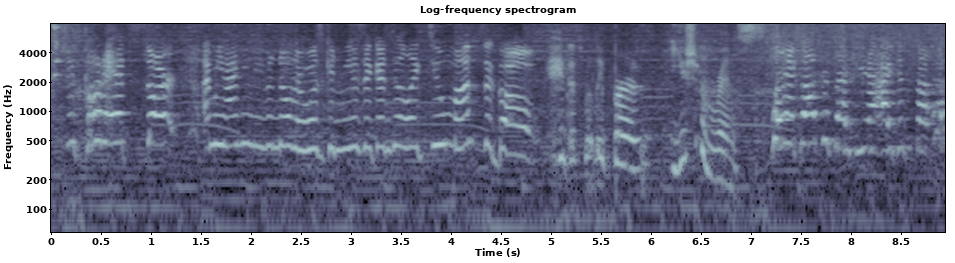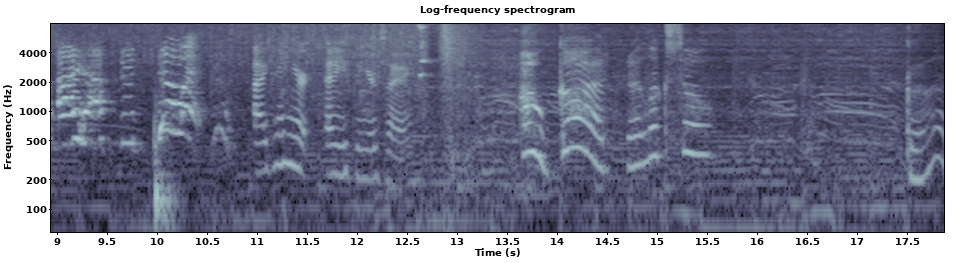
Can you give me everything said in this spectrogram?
She's got a head start. I mean, I didn't even know there was good music until like two months ago. Hey, this really burns. You should rinse. When I got this idea, I just thought I have to do it. I can't hear anything you're saying. Oh God, I look so Good.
